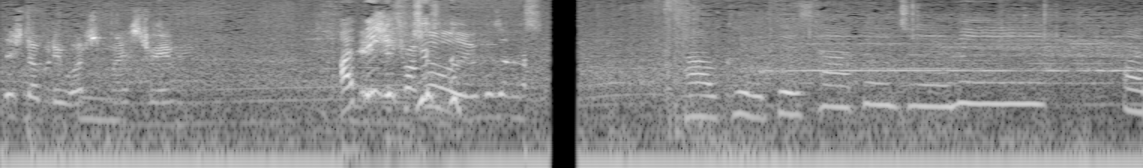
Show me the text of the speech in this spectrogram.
There's nobody watching my stream. I think it's just. probably because I'm. How could this happen to me? I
